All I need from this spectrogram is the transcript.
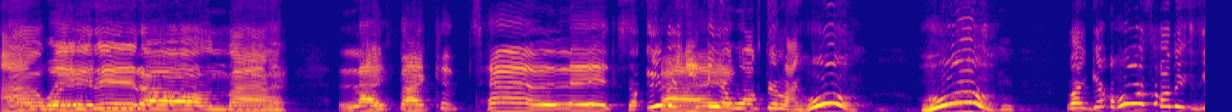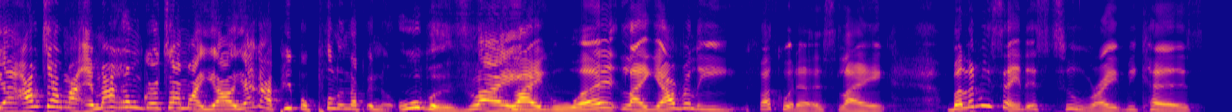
I waited all my." Life. I could tell it. Even India walked in like, who? Who? Like, who is all these? Yeah, I'm talking about, and my homegirl talking about, y'all, y'all got people pulling up in the Ubers. Like, like what? Like y'all really fuck with us. Like, but let me say this too, right? Because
